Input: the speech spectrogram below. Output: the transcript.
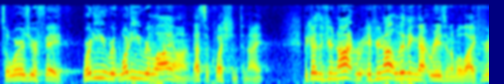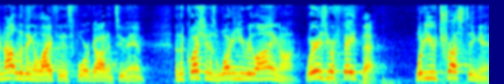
So where is your faith? Where do you what do you rely on? That's the question tonight. Because if you're not if you're not living that reasonable life, if you're not living a life that is for God and to Him, and the question is, what are you relying on? Where is your faith at? What are you trusting in?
